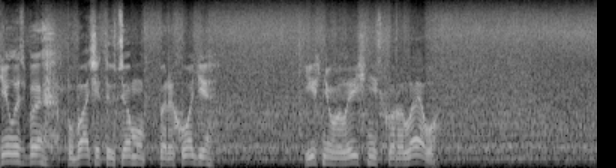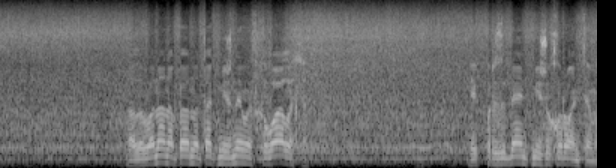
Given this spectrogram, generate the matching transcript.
Хотілося б побачити в цьому переході їхню величність королеву. Але вона, напевно, так між ними сховалася, як президент між охоронцями.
